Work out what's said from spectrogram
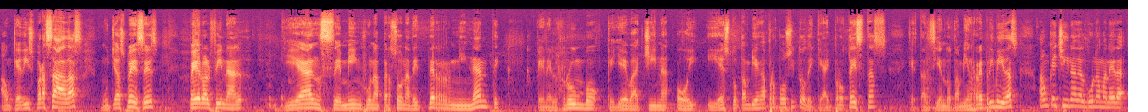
aunque disfrazadas muchas veces, pero al final Jiang Zemin fue una persona determinante en el rumbo que lleva China hoy y esto también a propósito de que hay protestas que están siendo también reprimidas, aunque China de alguna manera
